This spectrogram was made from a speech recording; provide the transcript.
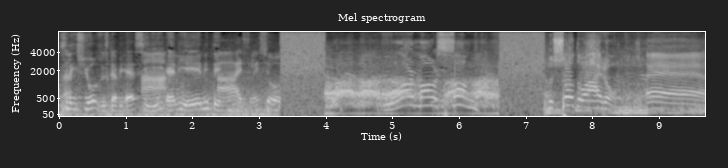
Silencioso escreve S-I-L-E-N-T. Ah, é silencioso. More Song. No show do Iron, é,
